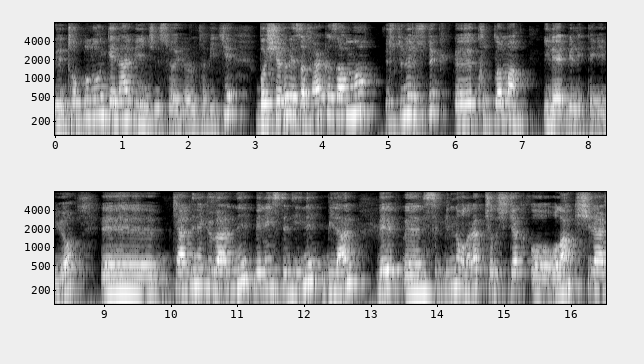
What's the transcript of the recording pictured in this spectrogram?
e, topluluğun genel bilincini söylüyorum tabii ki. Başarı ve zafer kazanma, üstüne üstlük e, kutlama ile birlikte geliyor. E, kendine güvenli ve ne istediğini bilen ve e, disiplinli olarak çalışacak o, olan kişiler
